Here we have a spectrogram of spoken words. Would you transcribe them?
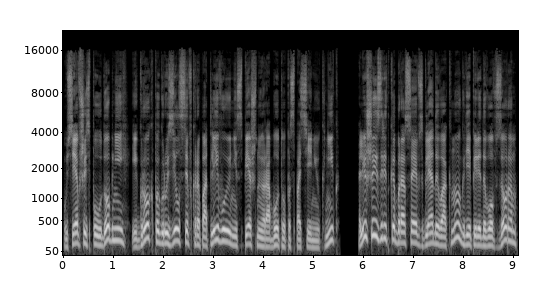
Усевшись поудобней, игрок погрузился в кропотливую, неспешную работу по спасению книг, лишь изредка бросая взгляды в окно, где перед его взором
